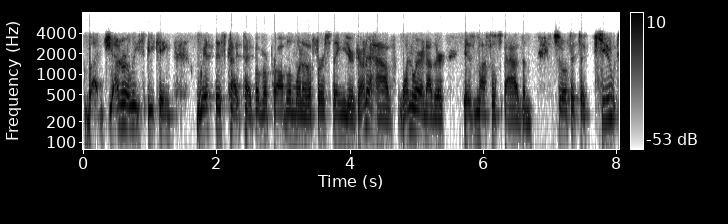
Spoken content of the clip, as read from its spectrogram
But generally speaking, with this type of a problem, one of the first things you're going to have, one way or another, is muscle spasm. So if it's acute,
